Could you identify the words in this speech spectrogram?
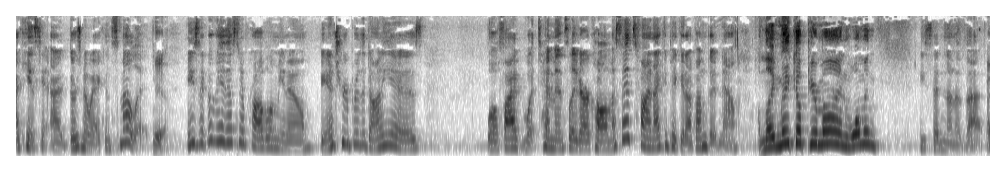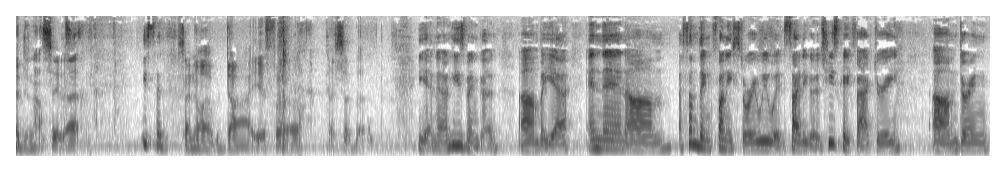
I can't stand. I, there's no way I can smell it." Yeah. And he's like, "Okay, that's no problem. You know, being a trooper that Donnie is." Well, five what ten minutes later, I call him. I said, "It's fine. I can pick it up. I'm good now." I'm like, make up your mind, woman. He said none of that. I did not say that He said, because I know I would die if uh, I said that. Yeah, no, he's been good. Um, but yeah, and then um, something funny story. We would decide to go to Cheesecake Factory um, during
